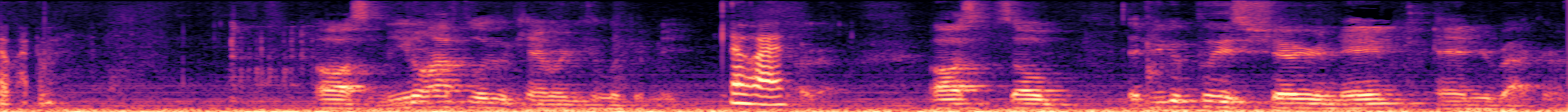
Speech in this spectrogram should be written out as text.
Okay. Awesome. You don't have to look at the camera. You can look at me. Okay. Okay. Awesome. So, if you could please share your name and your background.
